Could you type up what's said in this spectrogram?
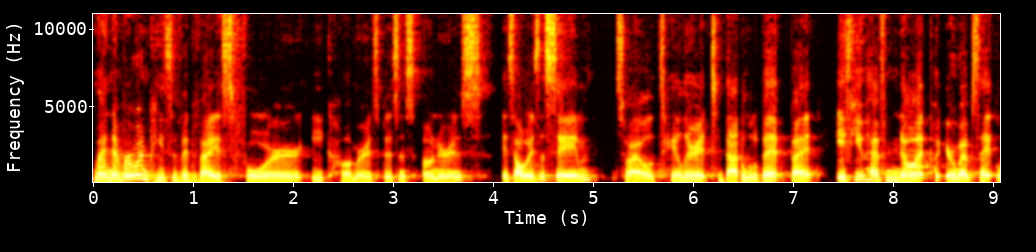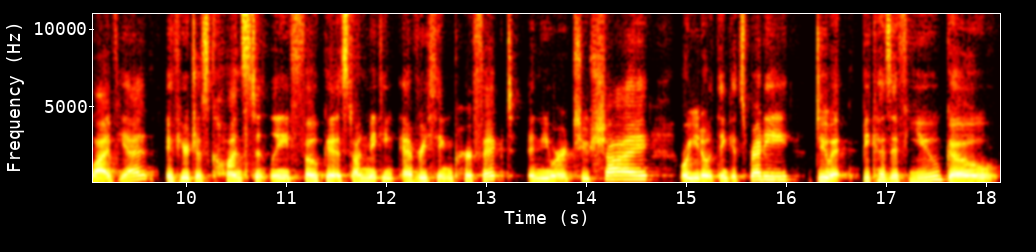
My number one piece of advice for e-commerce business owners is always the same. So I will tailor it to that a little bit. But if you have not put your website live yet, if you're just constantly focused on making everything perfect and you are too shy or you don't think it's ready, do it. Because if you go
